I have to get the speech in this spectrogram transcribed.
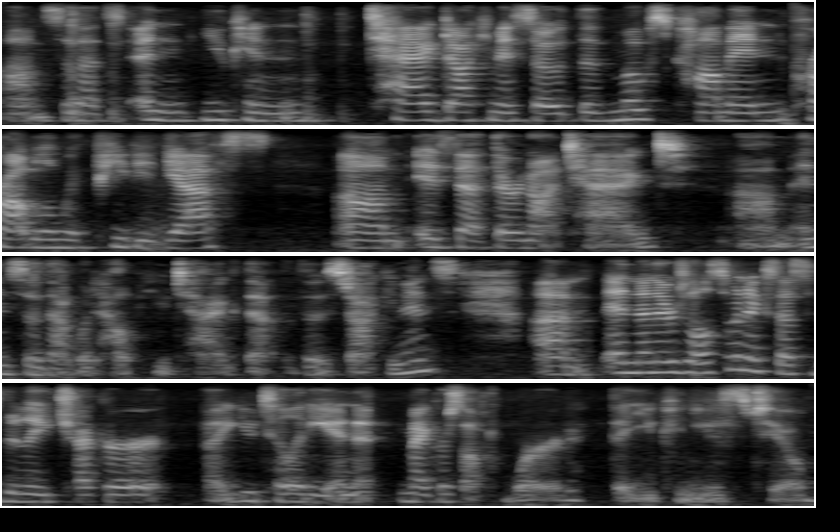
Um, so that's, and you can tag documents. So the most common problem with PDFs um, is that they're not tagged. Um, and so that would help you tag that, those documents. Um, and then there's also an accessibility checker uh, utility in Microsoft Word that you can use too.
